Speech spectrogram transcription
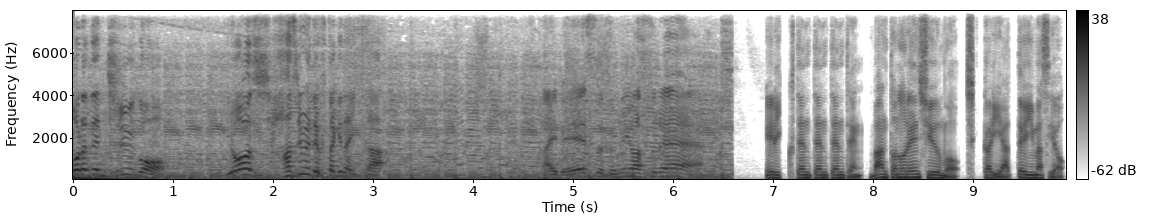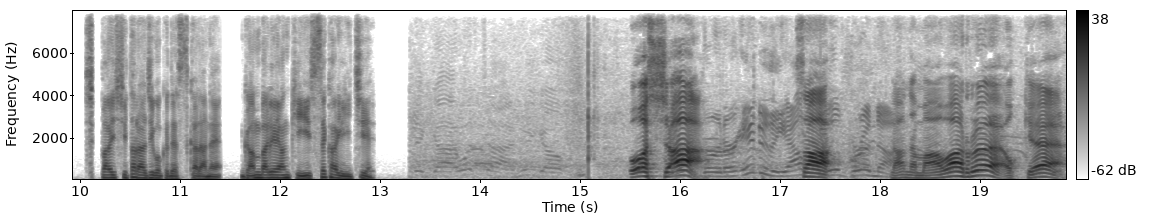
これで15よし初めて2桁いった。はいベース踏み忘れ。エリック点点点点バントの練習もしっかりやっていますよ。失敗したら地獄ですからね。頑張れヤンキー。世界一へ。おっしゃーさあランナー回る。オッケー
